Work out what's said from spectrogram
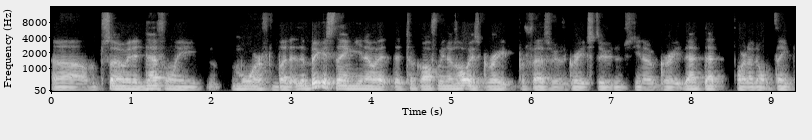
Um, so it had definitely morphed. But the biggest thing, you know, it, that took off. I mean, there was always great professors, great students. You know, great that that part. I don't think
